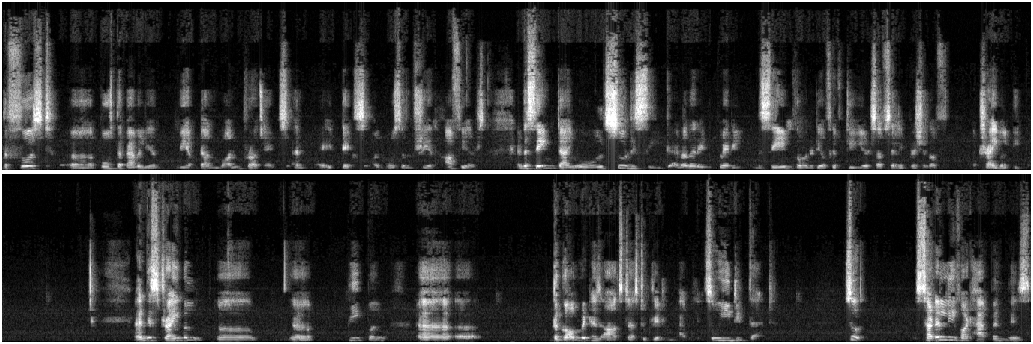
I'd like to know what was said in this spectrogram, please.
the first uh, post the pavilion we have done one project and it takes almost three and a half years. At the same time, we also received another inquiry in the same community of 50 years of celebration of tribal people. And this tribal uh, uh, people, uh, the government has asked us to create a pavilion. So we did that. So suddenly what happened is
